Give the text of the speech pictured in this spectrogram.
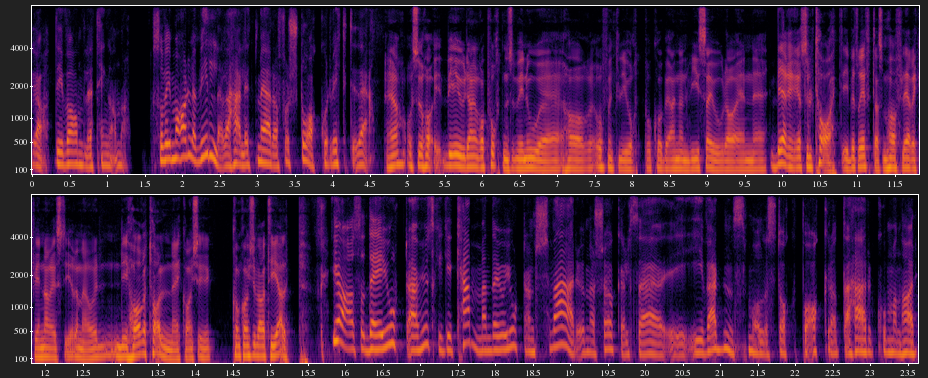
ja, de vanlige tingene. Så vi må alle ville det her litt mer og forstå hvor viktig det er. Ja, og så har, vi er jo Den rapporten som vi nå eh, har offentliggjort på KBN, den viser jo da en eh, bedre resultat i bedrifter som har flere kvinner i styrene. og De harde tallene kanskje kan kanskje være til hjelp? Ja, altså det er gjort, jeg husker ikke hvem, men det er jo gjort en svær undersøkelse i, i verdensmålestokk på akkurat det her, hvor man har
